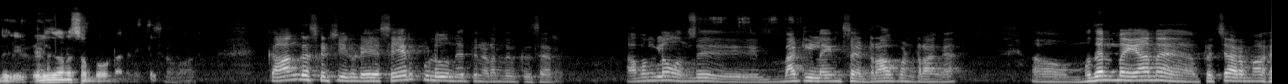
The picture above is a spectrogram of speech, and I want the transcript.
எளி- எளிதான சம்பவம் நான் நினைக்கிறேன். காங்கிரஸ் கட்சியினுடைய செயற்குழு நேற்று நடந்திருக்கு சார். அவங்களும் வந்து பேட்டில் லைன்ஸை டிரா பண்றாங்க. முதன்மையான பிரச்சாரமாக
